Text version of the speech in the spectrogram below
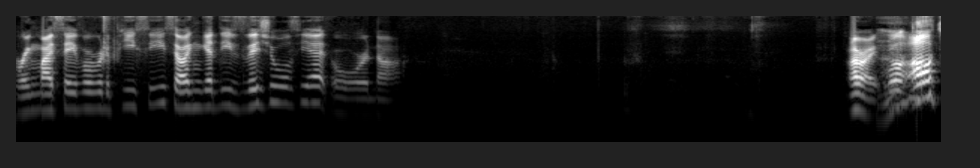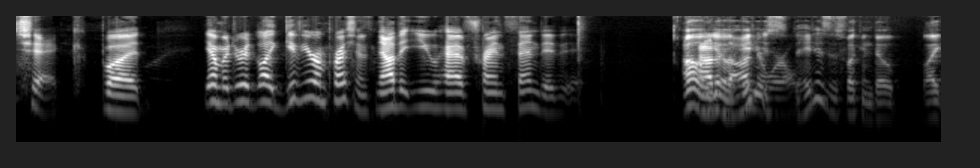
bring my save over to PC so I can get these visuals yet, or not? All right. Well, Hmm. I'll check. But yeah, Madrid, like, give your impressions now that you have transcended. Oh, out of the Hades, underworld. Hades is fucking dope. Like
